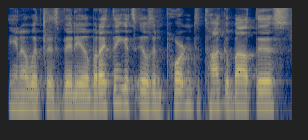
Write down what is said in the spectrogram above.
you know, with this video, but I think it's, it was important to talk about this.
